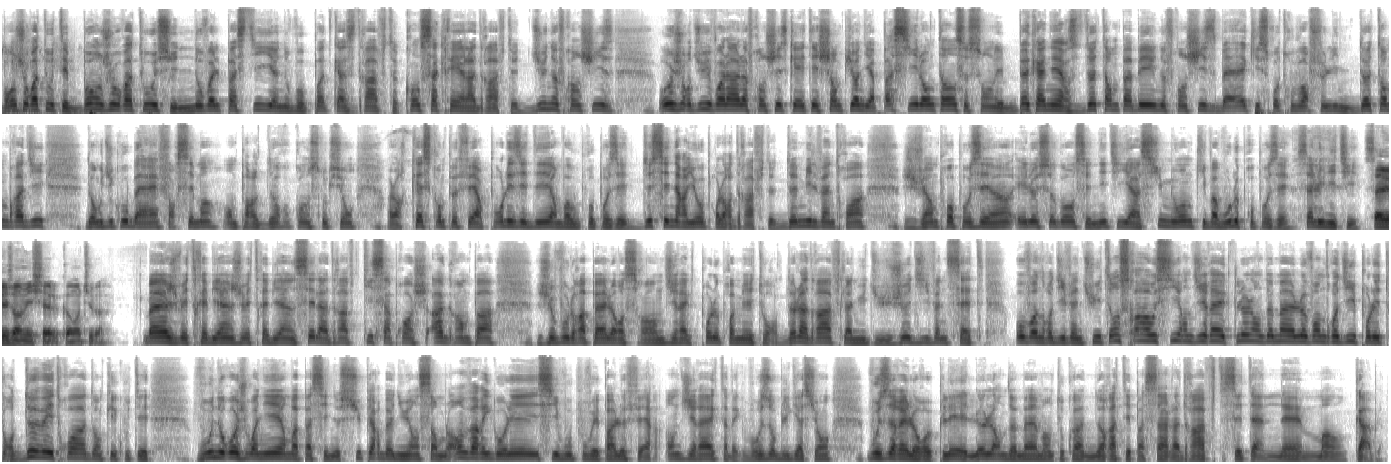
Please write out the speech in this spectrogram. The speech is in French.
Bonjour à toutes et bonjour à tous, une nouvelle pastille, un nouveau podcast draft consacré à la draft d'une franchise. Aujourd'hui, voilà la franchise qui a été championne il n'y a pas si longtemps, ce sont les Buccaneers de Tampa Bay, une franchise ben, qui se retrouve orpheline de Tom Brady. Donc du coup, ben, forcément, on parle de reconstruction. Alors qu'est-ce qu'on peut faire pour les aider? On va vous proposer deux scénarios pour leur draft 2023. Je vais en proposer un et le second, c'est Nitia Simuon qui va vous le proposer. Salut Niti. Salut Jean-Michel, comment tu vas? Ben, je vais très bien, je vais très bien. C'est la draft qui s'approche à grands pas. Je vous le rappelle, on sera en direct pour le premier tour de la draft la nuit du jeudi 27 au vendredi 28. On sera aussi en direct le lendemain, le vendredi pour les tours 2 et 3. Donc écoutez, vous nous rejoignez, on va passer une superbe nuit ensemble. On va rigoler. Si vous ne pouvez pas le faire en direct avec vos obligations, vous aurez le replay le lendemain. en tout cas, ne ratez pas ça. La draft, c'est un immanquable.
